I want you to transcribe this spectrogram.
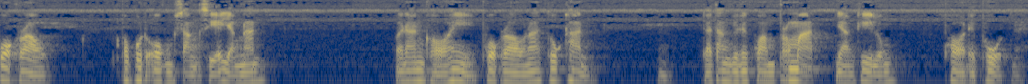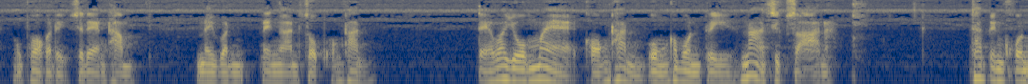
พวกเรา พระพุทธองค์สั่งเสียอย่างนั้น เพราะนั้นขอให้พวกเรานะทุกท่าน จะตั้งอยู่ในความประมาทอย่างที่หลวงพ่อได้พูดหลวงพ่อก็ได้แสดงธรรมในวันในงานศพของท่าน แต่ว่าโยมแม่ของท่านองค์ขมนตรีน่าศึกษานะท่านเป็นคน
